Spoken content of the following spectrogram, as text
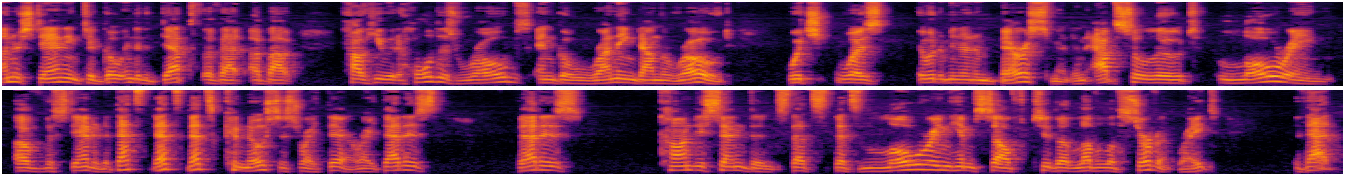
understanding to go into the depth of that about how he would hold his robes and go running down the road, which was it would have been an embarrassment, an absolute lowering of the standard. That's that's that's kenosis right there, right? That is that is condescendence. That's that's lowering himself to the level of servant, right? That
